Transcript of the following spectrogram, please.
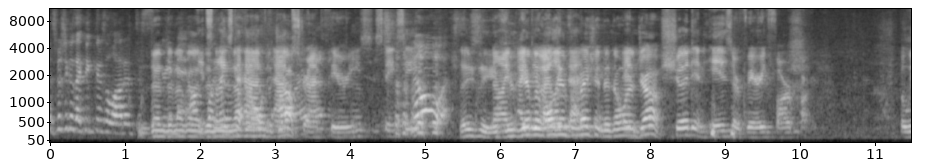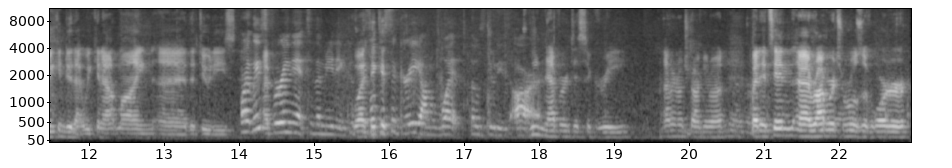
especially because I think there's a lot of Then disagreement they're not gonna- on It's then what nice to not gonna have want the job. abstract theories, Stacy. No, Stacy, No, I- if you I give do, them I all the like that. information, they don't want a And job. Should and is are very far apart. But we can do that, we can outline, uh, the duties. or at least I- bring it to the meeting because Well, I people think it- disagree on what those duties are. We never disagree. I don't know what you're talking about, but it's in, uh, Robert's Rules of Order,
